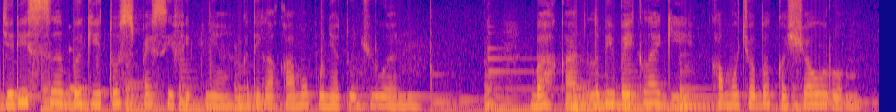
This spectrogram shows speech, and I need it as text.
Jadi sebegitu spesifiknya ketika kamu punya tujuan. Bahkan lebih baik lagi, kamu coba ke showroom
